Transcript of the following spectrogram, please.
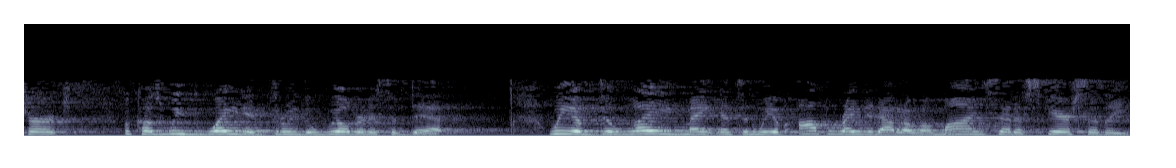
Church because we've waded through the wilderness of debt. We have delayed maintenance and we have operated out of a mindset of scarcity,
